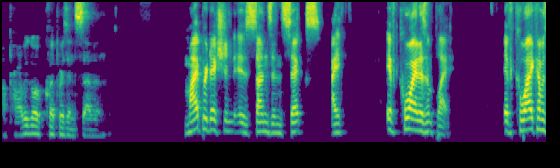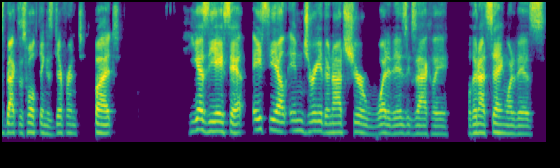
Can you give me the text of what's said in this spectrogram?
I'll probably go Clippers in seven. My prediction is Suns in six. I if Kawhi doesn't play. If Kawhi comes back, this whole thing is different. But he has the ACL, ACL injury. They're not sure what it is exactly. Well, they're not saying what it is.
